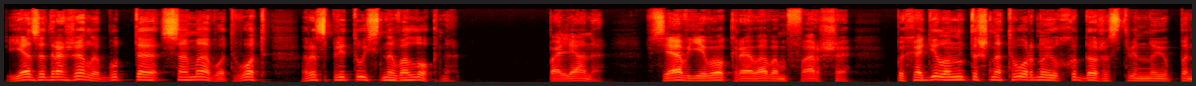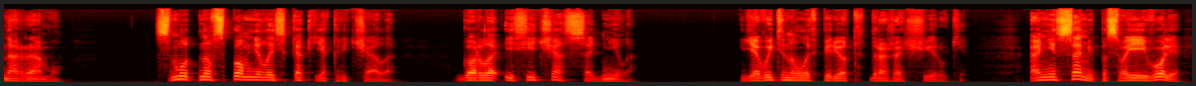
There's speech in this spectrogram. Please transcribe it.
Я задрожала, будто сама вот-вот расплетусь на волокна. Поляна, вся в его кровавом фарше, походила на тошнотворную художественную панораму. Смутно вспомнилось, как я кричала. Горло и сейчас соднило. Я вытянула вперед дрожащие руки. Они сами по своей воле —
